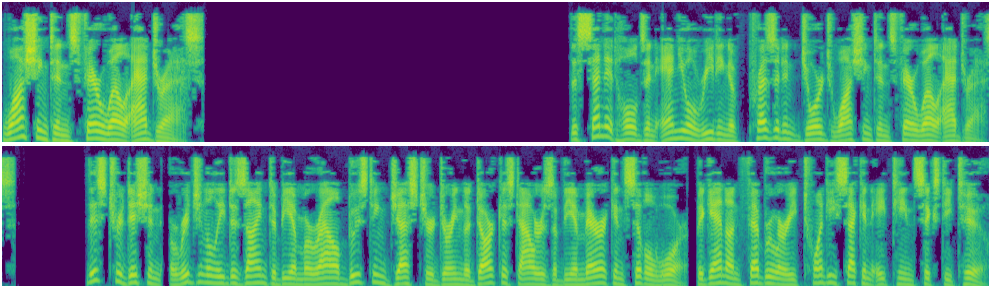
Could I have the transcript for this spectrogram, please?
Washington's farewell address The Senate holds an annual reading of President George Washington's farewell address. This tradition, originally designed to be a morale-boosting gesture during the darkest hours of the American Civil War, began on February 22, 1862.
